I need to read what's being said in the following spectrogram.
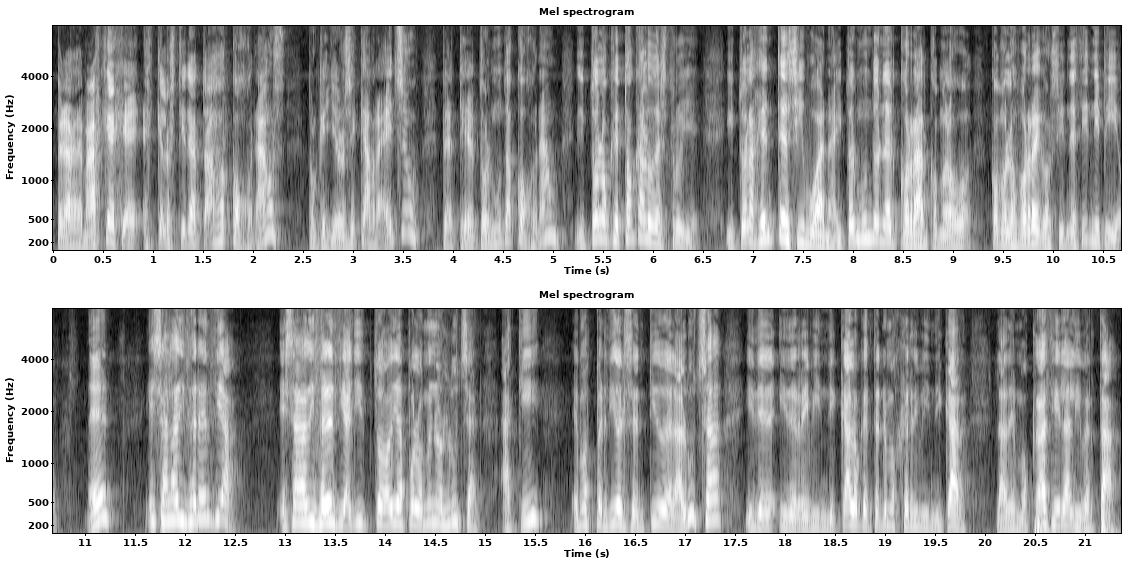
Pero además que, que- es que los tiene a todos acojonados. Porque yo no sé qué habrá hecho, pero tiene a todo el mundo acojonado. Y todo lo que toca lo destruye. Y toda la gente es iguana. Y todo el mundo en el corral, como los, como los borregos, sin decir ni pío. ¿eh? Esa es la diferencia. Esa es la diferencia. Allí todavía por lo menos luchan. Aquí hemos perdido el sentido de la lucha y de, y de reivindicar lo que tenemos que reivindicar. La democracia y la libertad.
